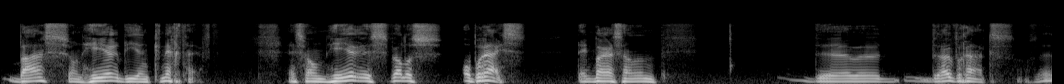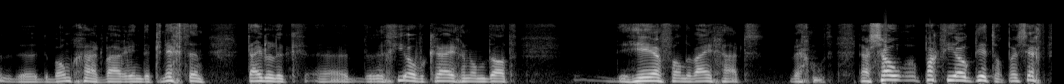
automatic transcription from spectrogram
baas, zo'n heer die een knecht heeft. En zo'n heer is wel eens op reis. Denk maar eens aan een, de druivengaard, de, de boomgaard, waarin de knechten tijdelijk uh, de regie over krijgen omdat de heer van de wijngaard weg moet. Nou, zo pakt hij ook dit op. Hij zegt,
